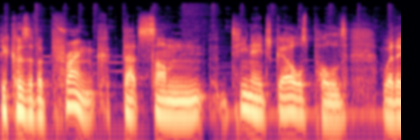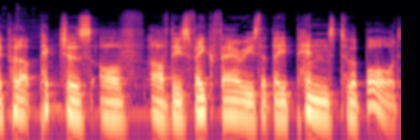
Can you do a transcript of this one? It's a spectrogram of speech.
because of a prank that some teenage girls pulled where they put up pictures of, of these fake fairies that they pinned to a board.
